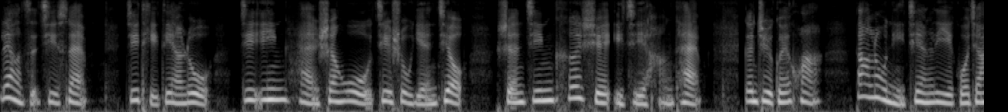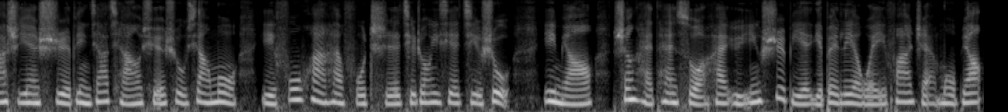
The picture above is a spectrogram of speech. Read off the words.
量子计算、机体电路、基因和生物技术研究、神经科学以及航太。根据规划，大陆拟建立国家实验室，并加强学术项目，以孵化和扶持其中一些技术。疫苗、深海探索和语音识别也被列为发展目标。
